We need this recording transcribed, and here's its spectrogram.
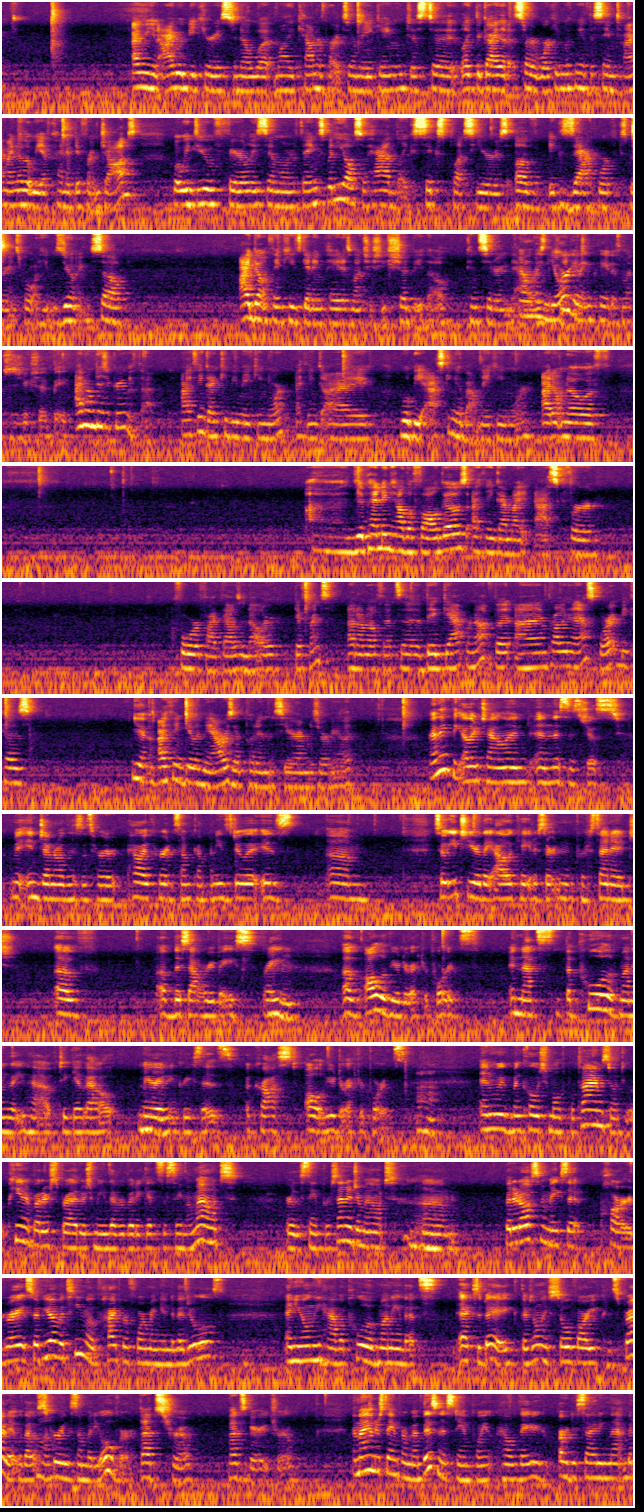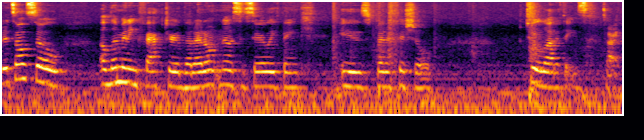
I mean, I would be curious to know what my counterparts are making, just to like the guy that started working with me at the same time. I know that we have kind of different jobs, but we do fairly similar things. But he also had like six plus years of exact work experience for what he was doing. So I don't think he's getting paid as much as he should be, though, considering the I don't hours. think that you're gets. getting paid as much as you should be. I don't disagree with that. I think I could be making more. I think I will be asking about making more. I don't know if. Depending how the fall goes, I think I might ask for four or five thousand dollar difference. I don't know if that's a big gap or not, but I'm probably gonna ask for it because Yeah. I think given the hours I've put in this year, I'm deserving of it. I think the other challenge, and this is just in general, this is her how I've heard some companies do it is, um, so each year they allocate a certain percentage of of the salary base, right, Mhm. of all of your direct reports, and that's the pool of money that you have to give out merit Mhm. increases across all of your direct reports. Uh-huh. And we've been coached multiple times don't do a peanut butter spread, which means everybody gets the same amount or the same percentage amount. Mhm. Um, but it also makes it hard, right? So if you have a team of high performing individuals and you only have a pool of money that's X big, there's only so far you can spread it without Uh-huh. screwing somebody over. That's true. That's very true. And I understand from a business standpoint how they are deciding that, but it's also a limiting factor that I don't necessarily think is beneficial to a lot of things. Sorry.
